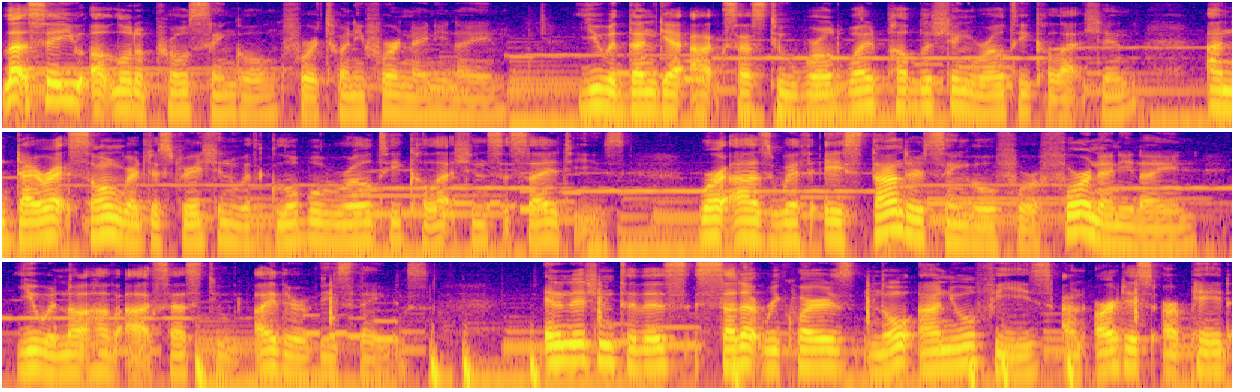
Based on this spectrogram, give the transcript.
let's say you upload a pro single for $24.99. You would then get access to worldwide publishing royalty collection and direct song registration with global royalty collection societies Whereas with a standard single for $4.99, you would not have access to either of these things. In addition to this, setup requires no annual fees and artists are paid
